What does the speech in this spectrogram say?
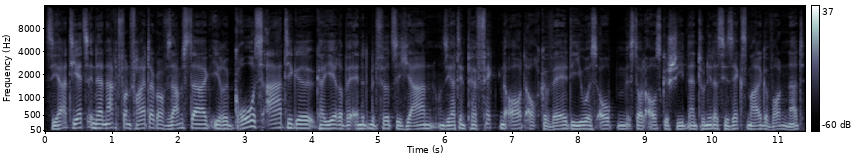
Sie hat jetzt in der Nacht von Freitag auf Samstag ihre großartige Karriere beendet mit 40 Jahren und sie hat den perfekten Ort auch gewählt. Die US Open ist dort ausgeschieden, ein Turnier, das sie sechsmal gewonnen hat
